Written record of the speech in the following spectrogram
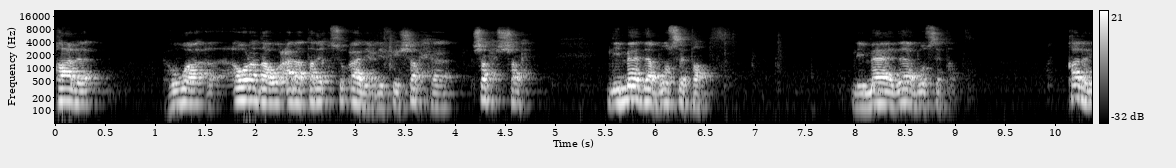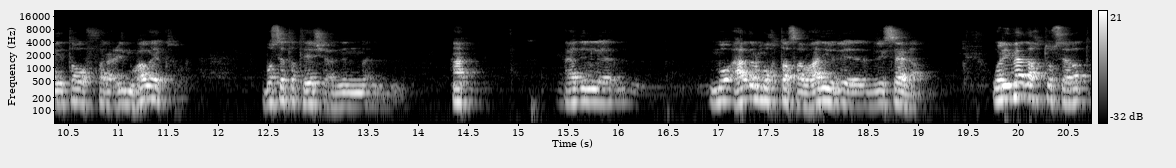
قال هو أورده على طريق سؤال يعني في شرح شرح الشرح. لماذا بسطت؟ لماذا بسطت؟ قال ليتوفر علمها ويكثر. بسطت إيش؟ يعني ها؟ هذه هذا المختصر وهذه الرسالة. ولماذا اختصرت؟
